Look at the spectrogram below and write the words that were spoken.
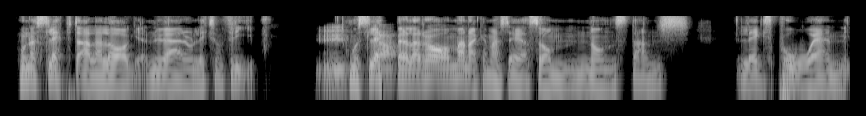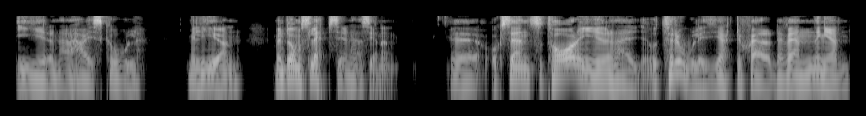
hon har släppt alla lager, nu är hon liksom fri. Mm. Hon släpper Ja. alla ramarna kan man säga som någonstans läggs på en i den här high school-miljön. Men de släpps i den här scenen. Eh, och sen så tar den ju den här otroligt hjärteskärande vändningen.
